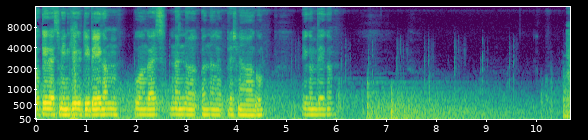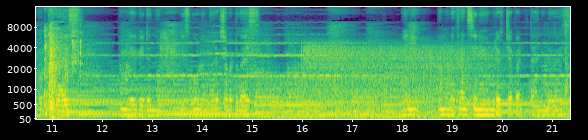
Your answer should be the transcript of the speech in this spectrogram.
ಓಕೆ ಗೈಸ್ ಮಿನ್ಕೆ ಹಿಟ್ಟಿ ಬೇಗ ಹೋಗೋಣ ಗೈಸ್ ನನ್ನ ಬಂದ ಪ್ರಶ್ನೆ ಆಗು ಬೇಗ ಬೇಗ ಓಕೆ ಗೈಸ್ നിന്ന് ഈ സ്കൂളിൽ നിന്ന് രക്ഷപ്പെട്ടു ഗൈസ് നമ്മുടെ ഫ്രണ്ട്സിനെയും രക്ഷപ്പെടുത്താനുള്ള ഗൈസ്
